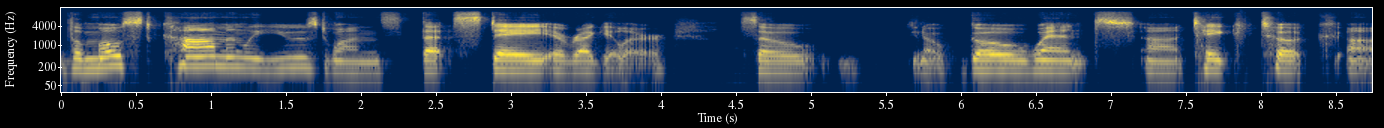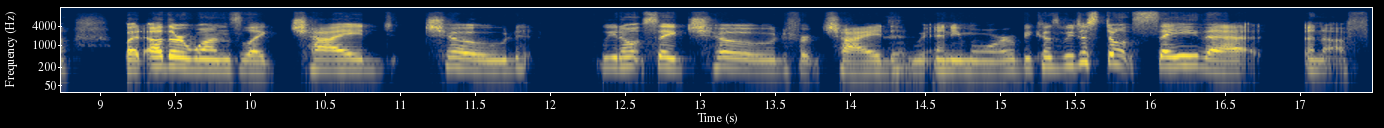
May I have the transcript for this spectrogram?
the most commonly used ones that stay irregular. So you know, go, went, uh, take, took, uh, but other ones like chide, chode we don't say chode for chide anymore because we just don't say that enough.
